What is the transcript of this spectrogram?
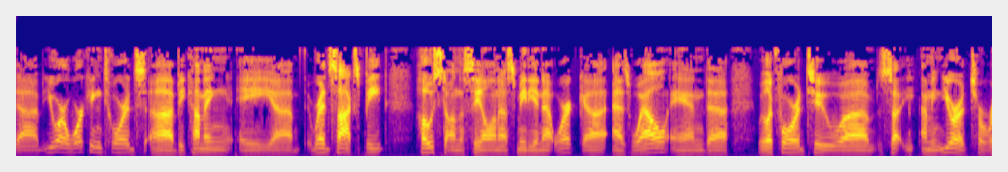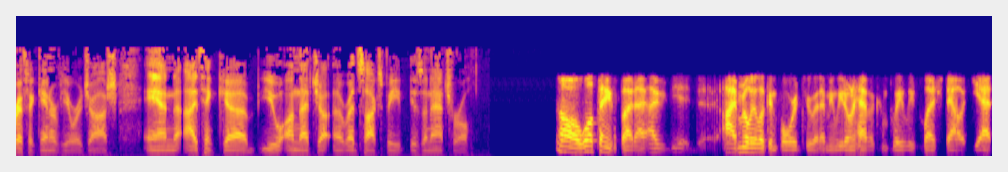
uh, you are working towards uh, becoming a uh, Red Sox beat host on the CLNS Media Network uh, as well, and uh, we look forward to. Uh, so, I mean, you're a terrific interviewer, Josh, and I think uh, you on that jo- Red Sox beat is a natural. Oh well, thanks, bud. I, I I'm really looking forward to it. I mean, we don't have it completely fleshed out yet,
